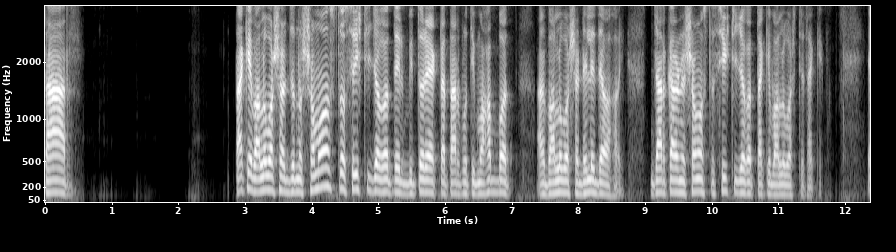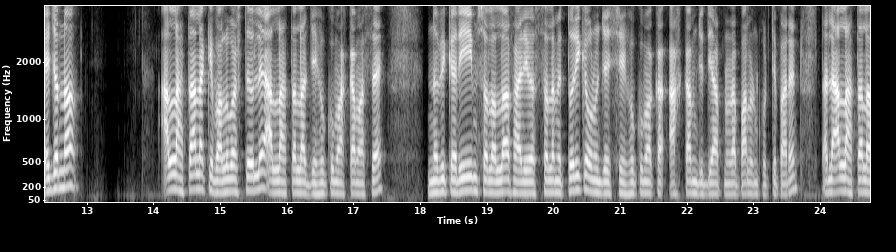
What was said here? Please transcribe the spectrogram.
তার, তাকে ভালোবাসার জন্য সমস্ত সৃষ্টি জগতের ভিতরে একটা তার প্রতি মহাব্বত আর ভালোবাসা ঢেলে দেওয়া হয়, যার কারণে সমস্ত সৃষ্টি জগৎ তাকে ভালোবাসতে থাকে। এই জন্য আল্লাহ তালাকে ভালোবাসতে হলে আল্লাহ তালার যে হুকুম, আহকাম আছে, নবী করিম সাল্লাহ আলী আসসালামের তরিকা অনুযায়ী সেই হুকুম আহকাম যদি আপনারা পালন করতে পারেন, তাহলে আল্লাহ তালা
